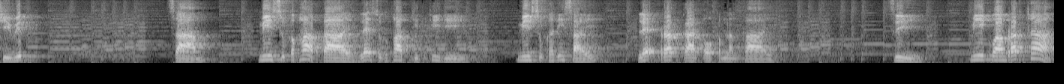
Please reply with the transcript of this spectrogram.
ชีวิต 3. มีสุขภาพกายและสุขภาพจิตที่ดี มีสุขนิสัย และรักการออกกำลังกาย 4. มีความรักชาติ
